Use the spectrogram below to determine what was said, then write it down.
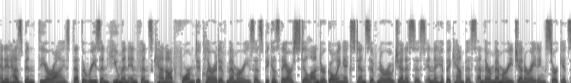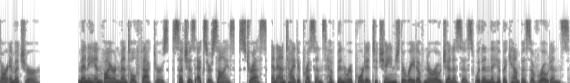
and it has been theorized that the reason human infants cannot form declarative memories is because they are still undergoing extensive neurogenesis in the hippocampus and their memory-generating circuits are immature. Many environmental factors, such as exercise, stress, and antidepressants have been reported to change the rate of neurogenesis within the hippocampus of rodents.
